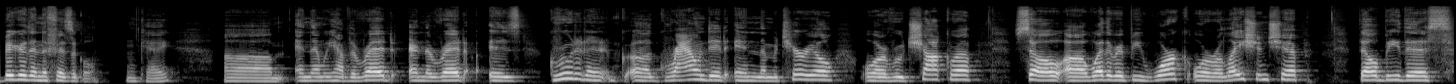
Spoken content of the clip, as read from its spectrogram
bigger than the physical. Okay. Um, and then we have the red, and the red is rooted and uh, grounded in the material or root chakra. So uh, whether it be work or relationship, there'll be this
